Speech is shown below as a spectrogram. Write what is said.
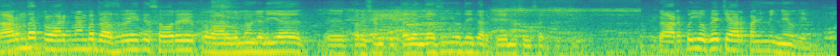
ਕਾਰਨ ਦਾ ਪਰਿਵਾਰਕ ਮੈਂਬਰ ਦੱਸ ਰਹੇ ਕਿ ਸਹੁਰੇ ਪਰਿਵਾਰ ਵੱਲੋਂ ਜਿਹੜੀ ਆ ਅਹ, ਪਰੇਸ਼ਾਨ ਕੀਤਾ ਜਾਂਦਾ ਸੀ ਉਹਦੇ ਕਰਕੇ ਇਹਨੇ ਸੁਸਾਈਡ ਕੀਤੀ। ਘਰ ਕੋਈ ਹੋ ਗਏ 4-5 ਮਹੀਨੇ ਹੋ ਗਏ। ਜੀ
